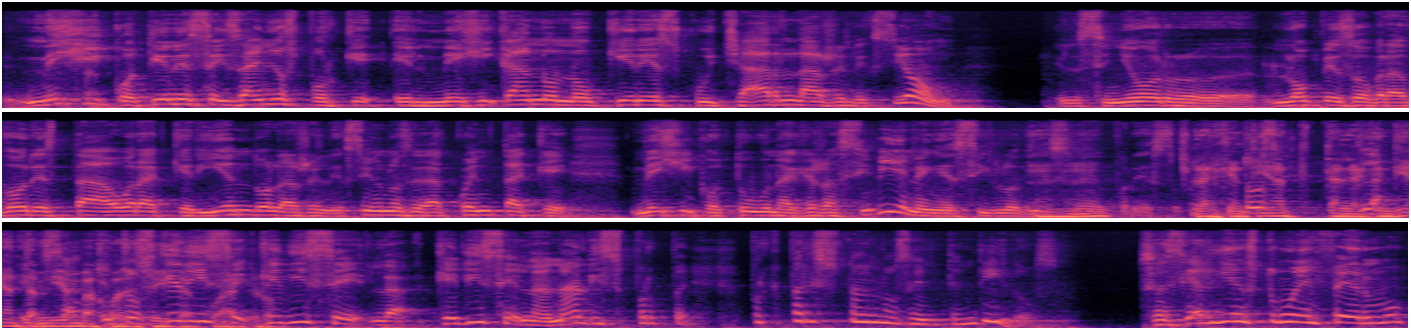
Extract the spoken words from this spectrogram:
México tiene seis años porque el mexicano no quiere escuchar la reelección. El señor eh, López Obrador está ahora queriendo la reelección, no se da cuenta que México tuvo una guerra civil en el siglo XIX por eso. La Argentina, también bajó Entonces, ¿qué dice, ¿qué dice, la, ¿qué dice el análisis? Porque, para eso están los entendidos. O sea, si alguien estuvo enfermo,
